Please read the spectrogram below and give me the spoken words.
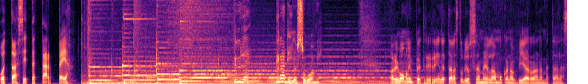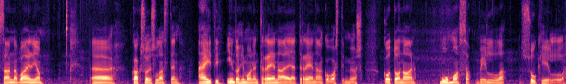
ottaa sitten tärppejä. Yle, Radio Suomi. Ari Huomalin Petri Riine täällä studiossa ja meillä on mukana vieraanamme täällä Sanna Vainio, kaksoislasten äiti, intohimoinen treenaaja ja treenaa kovasti myös kotonaan, muun muassa Villa Sukilla.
